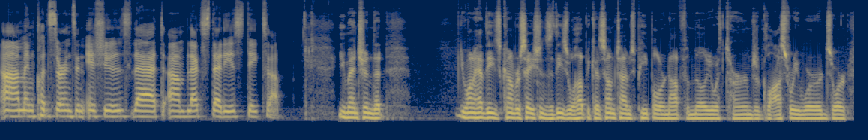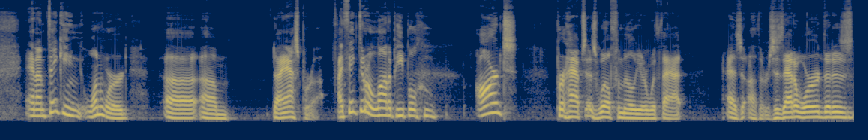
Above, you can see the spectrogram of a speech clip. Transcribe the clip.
um, and concerns and issues that um, Black studies takes up. You mentioned that you want to have these conversations that these will help because sometimes people are not familiar with terms or glossary words or and i'm thinking one word uh, um, diaspora. I think there are a lot of people who aren't perhaps as well familiar with that as others. Is that a word that is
